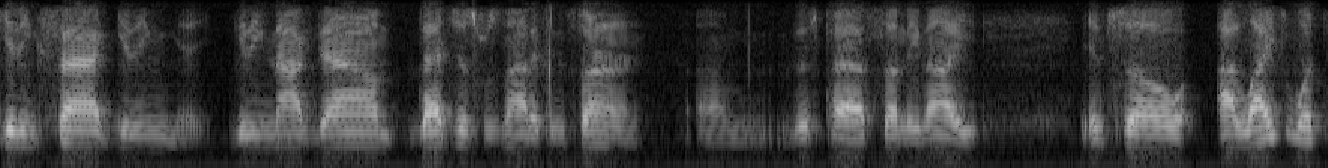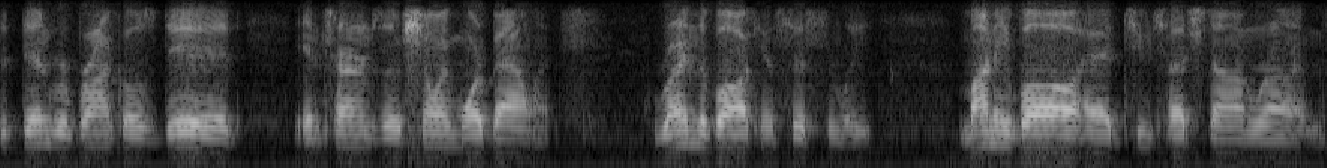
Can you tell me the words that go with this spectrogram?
getting sacked, getting getting knocked down, that just was not a concern um, this past Sunday night. And so I liked what the Denver Broncos did in terms of showing more balance, running the ball consistently, Montee Ball had two touchdown runs.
